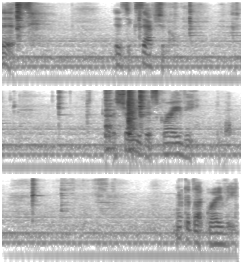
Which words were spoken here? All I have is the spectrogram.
this is exceptional. Gotta show you this gravy. Look at that gravy.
